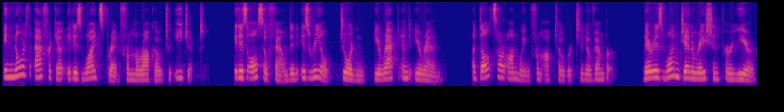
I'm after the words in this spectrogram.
In North Africa it is widespread from Morocco to Egypt. It is also found in Israel, Jordan, Iraq, and Iran. Adults are on wing from October to November. There is one generation per year.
